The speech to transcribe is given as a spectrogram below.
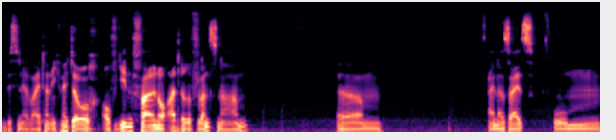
ein bisschen erweitern. Ich möchte auch auf jeden Fall noch andere Pflanzen haben. Ähm, einerseits um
